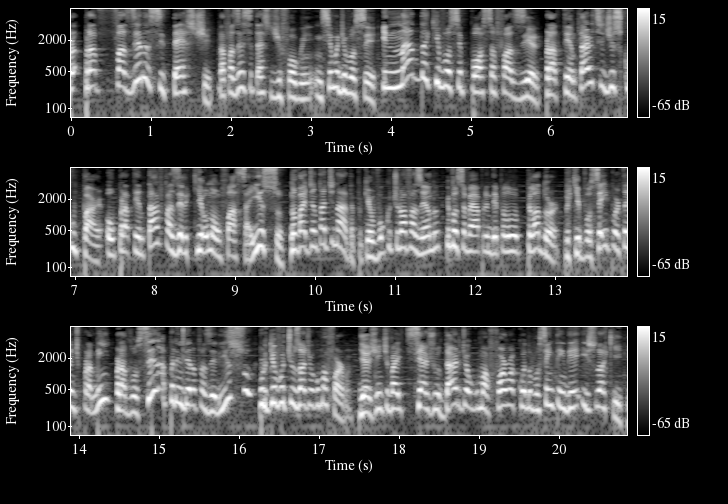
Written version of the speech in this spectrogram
Pra, pra fazer esse teste, para fazer esse teste de fogo em, em, cima de você, e nada que você possa fazer para tentar se desculpar ou para tentar fazer que eu não faça isso, não vai adiantar de nada, porque eu vou continuar fazendo e você vai aprender pelo, pela dor. Porque você é importante para mim, para você aprender a fazer isso, porque eu vou te usar de alguma forma. E a gente vai se ajudar de alguma forma quando você entender isso daqui.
